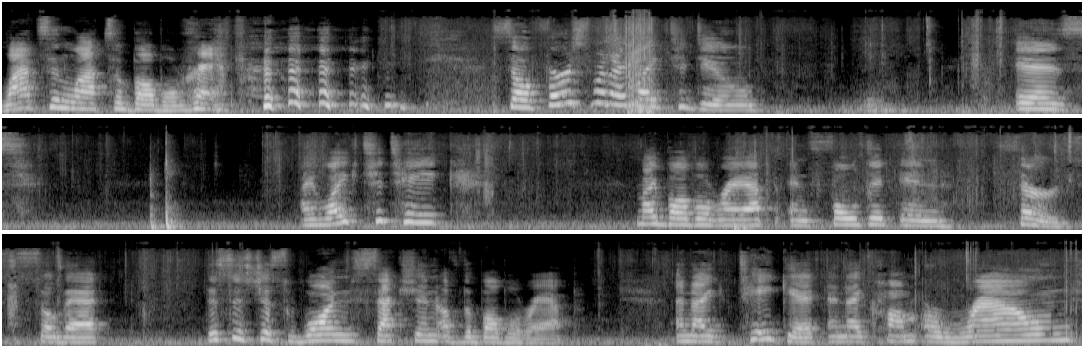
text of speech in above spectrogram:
Lots and lots of bubble wrap. so first what I'd like to do is I like to take my bubble wrap and fold it in thirds so that this is just one section of the bubble wrap. And I take it and I come around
